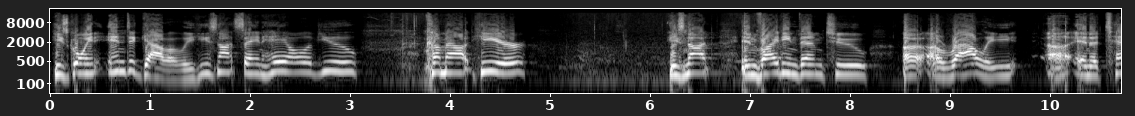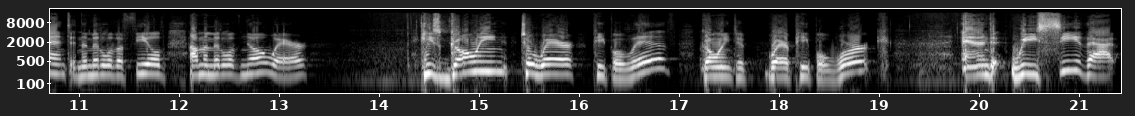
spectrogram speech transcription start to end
He's going into Galilee. He's not saying, "Hey all of you, come out here." He's not inviting them to a, a rally uh, in a tent in the middle of a field out in the middle of nowhere. He's going to where people live, going to where people work, and we see that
